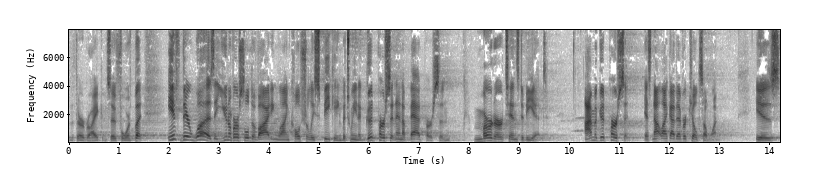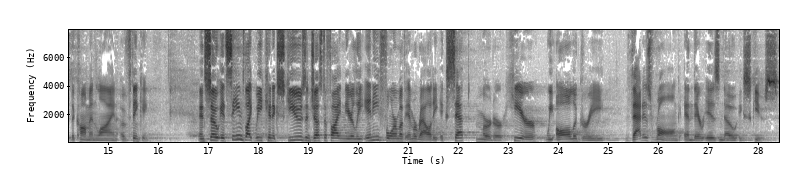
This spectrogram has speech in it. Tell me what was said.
the Third Reich and so forth, but if there was a universal dividing line, culturally speaking, between a good person and a bad person, murder tends to be it. I'm a good person. It's not like I've ever killed someone, is the common line of thinking. And so it seems like we can excuse and justify nearly any form of immorality except murder. Here, we all agree that is wrong and there is no excuse,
